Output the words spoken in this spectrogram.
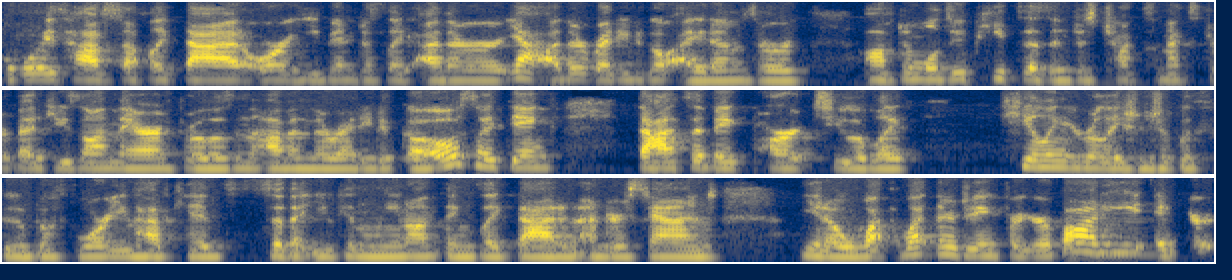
always have stuff like that, or even just like other, yeah, other ready to go items. Or often we'll do pizzas and just chuck some extra veggies on there, throw those in the oven, they're ready to go. So I think that's a big part too of like healing your relationship with food before you have kids, so that you can lean on things like that and understand, you know, what what they're doing for your body. Mm-hmm. If you're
